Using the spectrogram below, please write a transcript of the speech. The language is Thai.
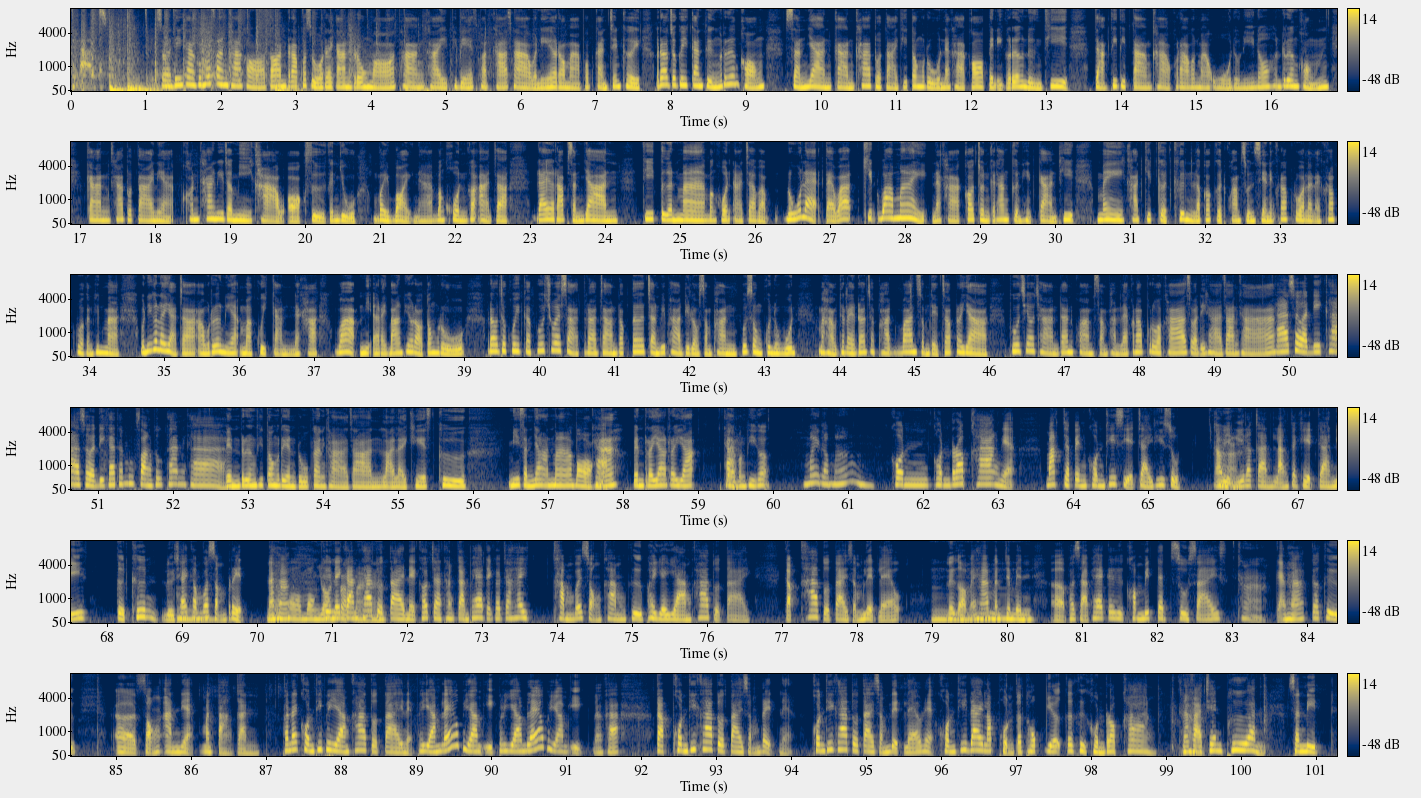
สวัสดีค่ะ คุณผู้ฟังคะขอต้อนรับเข้าสู่รายการโรงหมอทางไทย PBS Podcast ค่ะ วันนี้เรามาพบกันเช่นเคย เราจะคุยกันถึงเรื่องของสัญญาณการฆ่าตัวตายที่ต้องรู้นะคะ ก็เป็นอีกเรื่องหนึ่งที่จากที่ติดตามข่าวคราวกันมาโอ้โหเดี๋ยวนี้เนาะเรื่องของการฆ่าตัวตายเนี่ยค่อนข้างที่จะมีข่าวออกสื่อกันอยู่บ่อยๆนะคะบางคนก็อาจจะได้รับสัญญาณ ที่เตือนมาบางคนอาจจะแบบรู้แหละ แต่ว่าคิดว่าไม่นะคะ ก็จนกระทั่งเกิดเหตุการณ์ที่ไม่คาดคิดเกิดขึ้น แล้วก็เกิดความสูญเสียในครอบครัวหลาย ๆ ครอบครัวกันขึ้นมา วันนี้ก็เลยอยากจะเอาเรื่องนี้มาคุยกันนะคะ ว่ามีอะไรบ้างที่เราต้องรู้ เราจะคุยกับผู้ช่วยศาสตราจารย์ ดร จันวิพาดิโลกสัมพันธ์ ผู้ทรงคุณวุฒิมหาวิทยาลัยราชภัฏบ้านสมเด็จเจ้าพระยา ผู้เชี่ยวชาญด้านความสัมพันธ์และครอบครัวค่ะสวัสดีค่ะอาจารย์ค่ะค่ะ สวัสดีค่ะ สวัสดีค่ะท่านผู้ฟังทุกท่านค่ะ เป็นเรื่องที่ต้องเรียนรู้กันค่ะอาจารย์หลายๆเคสคือ มีสัญญาณมาบอกค่ะนะ เป็นระยะระยะค่ะแต่บางทีก็ไม่ละมั้งคนคนรอบข้างเนี่ย มักจะเป็นคนที่เสียใจที่สุด เอาค่ะอย่างนี้ละกันหลังจากเหตุการณ์นี้เกิดขึ้นหรือใช้คำว่าสำเร็จนะคะแล้วพอมองย้อนคือในกลับการมาฆ่าตัวตายเนี่ยเขาจะทางการแพทย์เนี่ยเขาจะให้คำไว้สองคำคือพยายามฆ่าตัวตาย กับฆ่าตัวตายสำเร็จแล้วม นึกออกไหมฮะ มันจะเป็นเอ่อภาษาแพทย์ก็คือ committed suicide ค่ะกันฮะ ก็คือเออสองอันเนี่ย มันต่างกัน เพราะฉะนั้นคนที่พยายามฆ่าตัวตายเนี่ย พยายามแล้วพยายามอีก พยายามแล้วพยายามอีกนะคะ กับคนที่ฆ่าตัวตายสำเร็จเนี่ย คนที่ฆ่าตัวตายสำเร็จแล้วเนี่ย คนที่ได้รับผลกระทบเยอะก็คือคนรอบข้างนะคะค่ะเช่นเพื่อน สนิทเอ่อ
